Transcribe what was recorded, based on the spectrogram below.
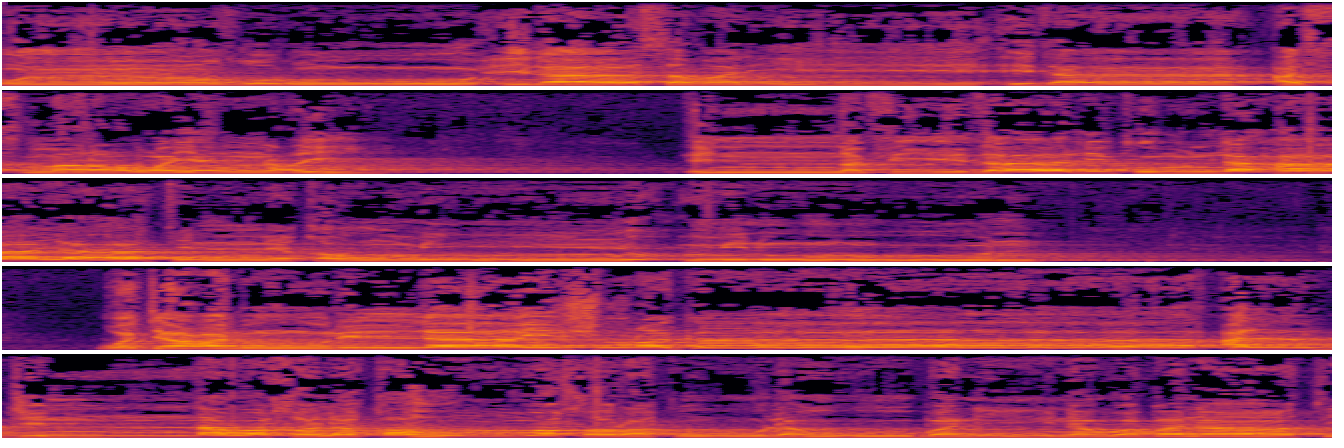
انظروا إلى ثمره إذا أثمر وينعي. إن في ذلكم لآيات لقوم يؤمنون. وجعلوا لله شركاء الجن وخلقهم وخرقوا له بنين وبنات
